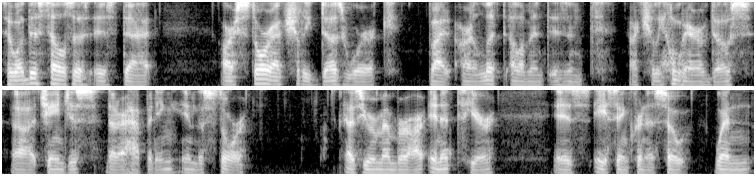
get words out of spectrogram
So what this tells us is that our store actually does work, but our lit element isn't actually aware of those uh, changes that are happening in the store. As you remember, our init here is asynchronous. So when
